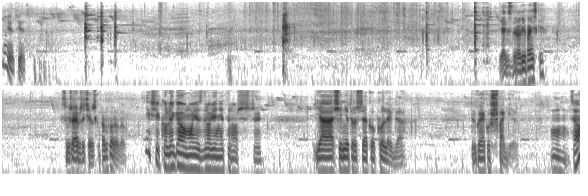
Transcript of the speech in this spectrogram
No jedz, jedz. Jak zdrowie pańskie? Słyszałem, że ciężko pan chorował. Niech się kolega o moje zdrowie nie troszczy. Ja się nie troszczę jako kolega, tylko jako szwagier. Mhm. Co?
